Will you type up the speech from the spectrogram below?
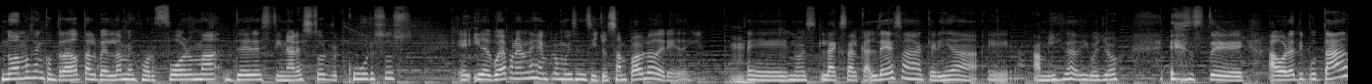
No hemos encontrado tal vez la mejor forma de destinar estos recursos. Eh, y les voy a poner un ejemplo muy sencillo. San Pablo de Heredia. Mm. Eh, no es- la exalcaldesa, querida eh, amiga, digo yo, este, ahora es diputada,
